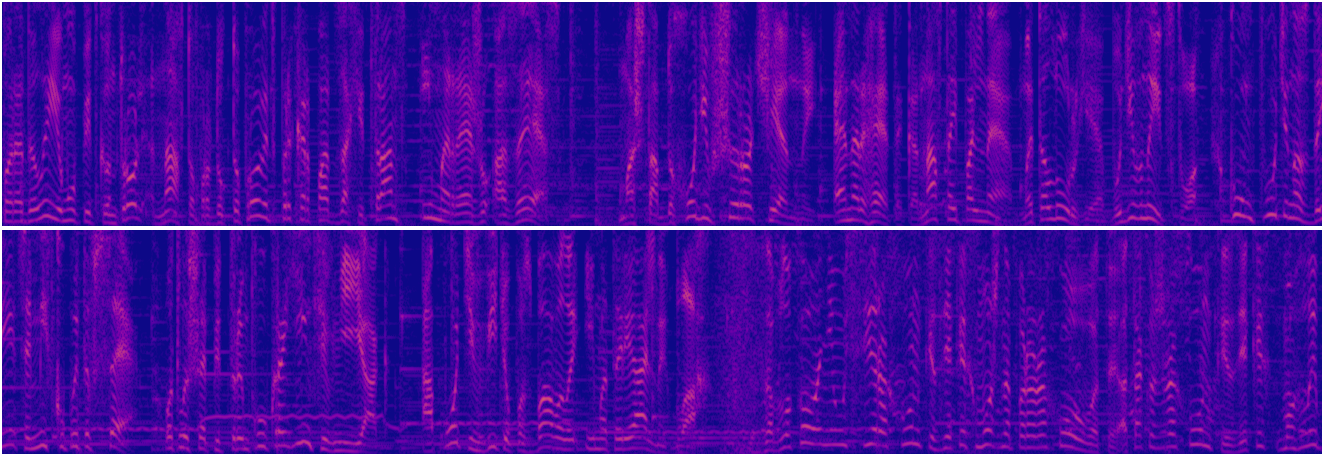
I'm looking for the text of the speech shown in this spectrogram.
Передали йому під контроль нафтопродуктопровід Прикарпат Західтранс і мережу АЗС. Масштаб доходів широченний: енергетика, нафта й пальне, металургія, будівництво. Кум Путіна, здається, міг купити все. От лише підтримку українців ніяк. А потім Вітю позбавили і матеріальних благ. Заблоковані усі рахунки, з яких можна перераховувати, а також рахунки, з яких могли б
